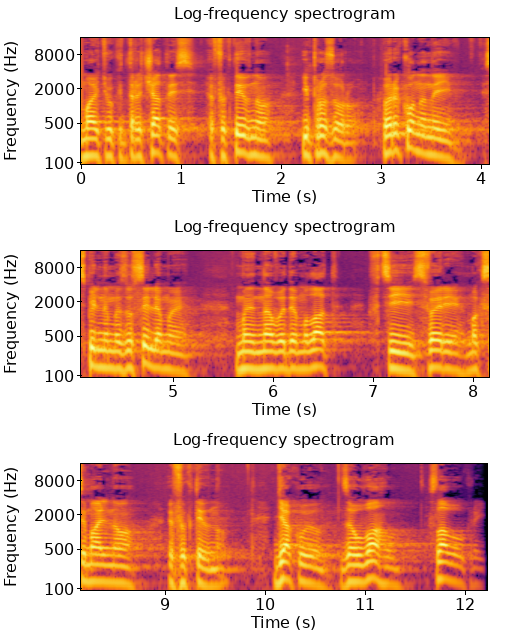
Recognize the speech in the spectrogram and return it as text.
мають витрачатись ефективно і прозоро. Переконаний, спільними зусиллями ми наведемо лад в цій сфері максимально ефективно. Дякую за увагу. Слава Україні!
